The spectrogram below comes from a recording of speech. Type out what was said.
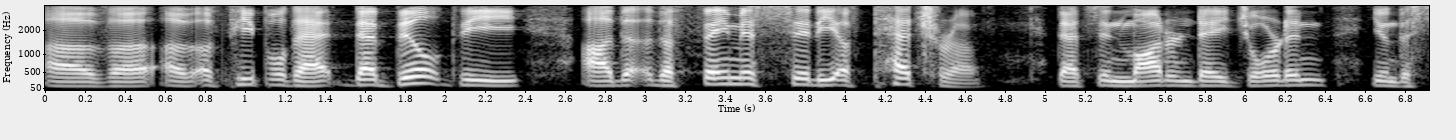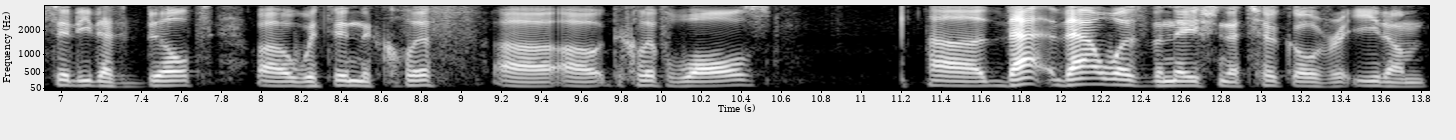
of, uh, of, of, people that, that built the, uh, the, the famous city of Petra that's in modern day Jordan, you know, the city that's built uh, within the cliff, uh, uh, the cliff walls. Uh, that, that was the nation that took over Edom.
